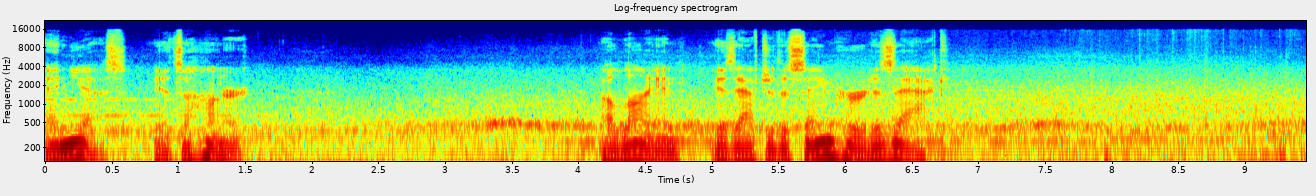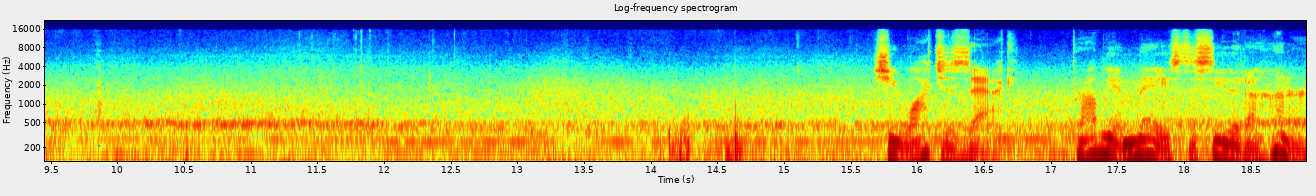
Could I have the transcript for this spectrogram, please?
And yes, it's a hunter. A lion is after the same herd as Zach. She watches Zach, probably amazed to see that a hunter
